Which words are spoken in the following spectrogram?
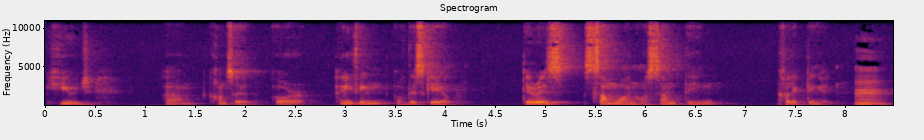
huge um, concert or anything of this scale, there is someone or something collecting it. Mm.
